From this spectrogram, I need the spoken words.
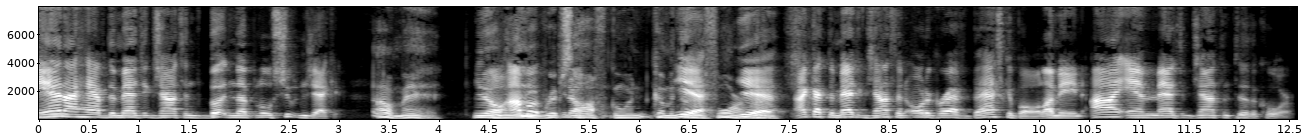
and I have the Magic Johnson button-up little shooting jacket. Oh man. You know, I'm a rips you know, off going coming through yeah, the form. yeah. huh? I got the Magic Johnson autographed basketball. I mean, I am Magic Johnson to the core.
